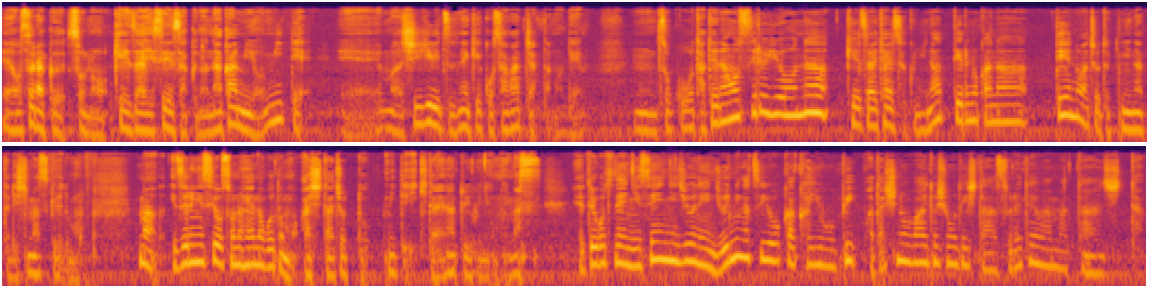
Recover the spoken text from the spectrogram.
え、おそらくその経済政策の中身を見て、えー、ま、支持率ね結構下がっちゃったので、うん、そこを立て直せるような経済対策になっているのかなっていうのはちょっと気になったりしますけれどもまあいずれにせよその辺のことも明日ちょっと見ていきたいなというふうに思います。えということで2020年12月8日火曜日私のワイドショーでした。それではまた明日。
